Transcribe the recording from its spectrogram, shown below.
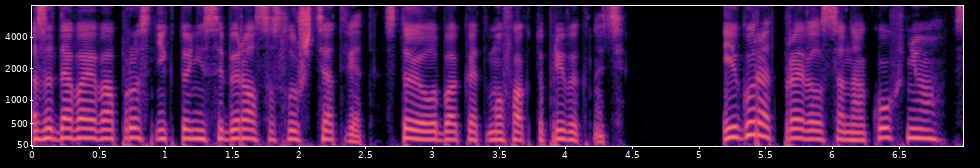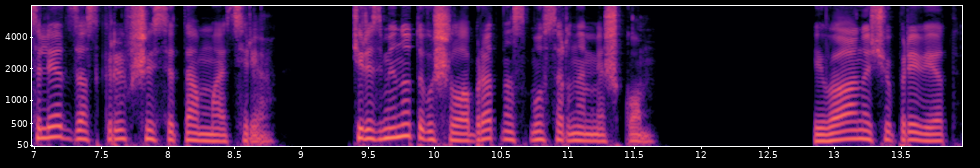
Задавая вопрос, никто не собирался слушать ответ. Стоило бы к этому факту привыкнуть. Егор отправился на кухню вслед за скрывшейся там матерью. Через минуту вышел обратно с мусорным мешком. «Иванычу привет»,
